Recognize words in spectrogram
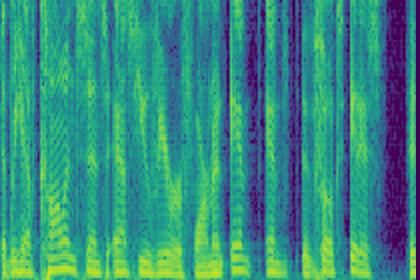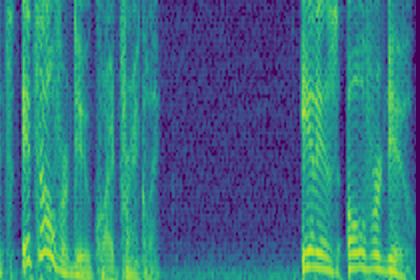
that we have common sense SUV reform, and and, and uh, folks, it is it's it's overdue, quite frankly. It is overdue.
